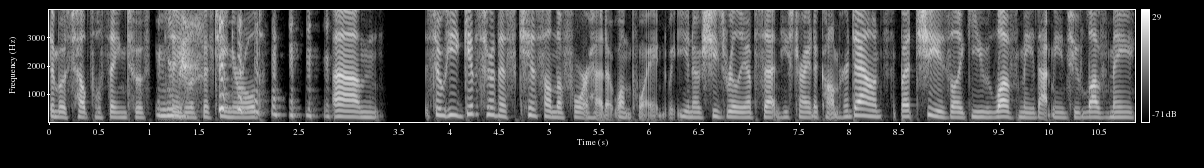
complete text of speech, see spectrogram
the most helpful thing to say to a 15 year old. Um, so he gives her this kiss on the forehead at one point. You know, she's really upset and he's trying to calm her down, but she's like, You love me. That means you love me.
